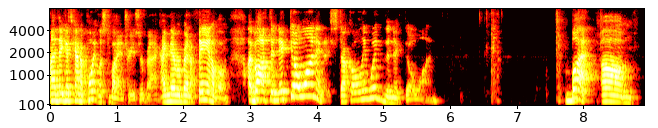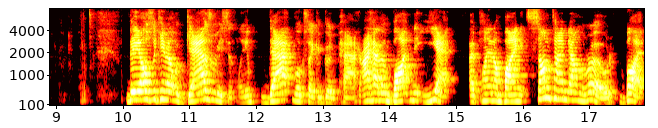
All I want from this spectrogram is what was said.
I think it's kind of pointless to buy a tracer pack. I've never been a fan of them. I bought the Nikto one and I stuck only with the Nikto one. But um they also came out with Gaz recently. That looks like a good pack. I haven't bought it yet. I plan on buying it sometime down the road, but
